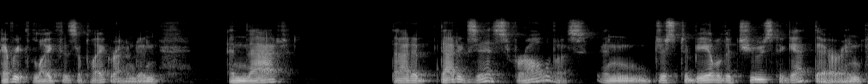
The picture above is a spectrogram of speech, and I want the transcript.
every life is a playground and and that that that exists for all of us and just to be able to choose to get there and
